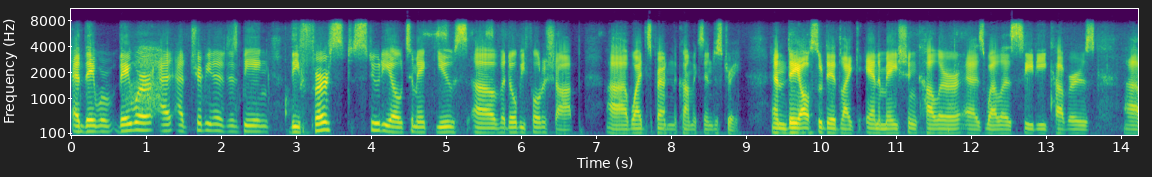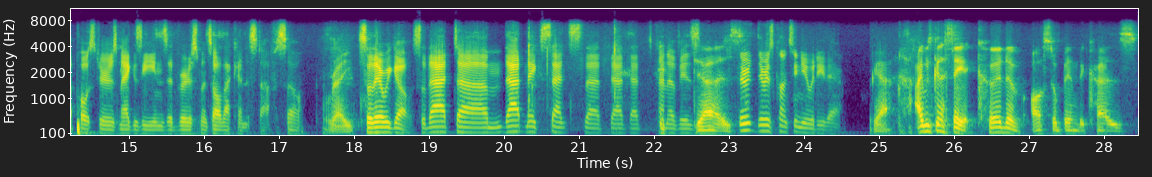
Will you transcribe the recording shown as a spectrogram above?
and they were they were attributed as being the first studio to make use of Adobe Photoshop uh, widespread in the comics industry. And they also did like animation color as well as CD covers, uh, posters, magazines, advertisements, all that kind of stuff. So right. so there we go. So that um, that makes sense. That that that kind of is Does. there there is continuity there. Yeah. I was going to say it could have also been because,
